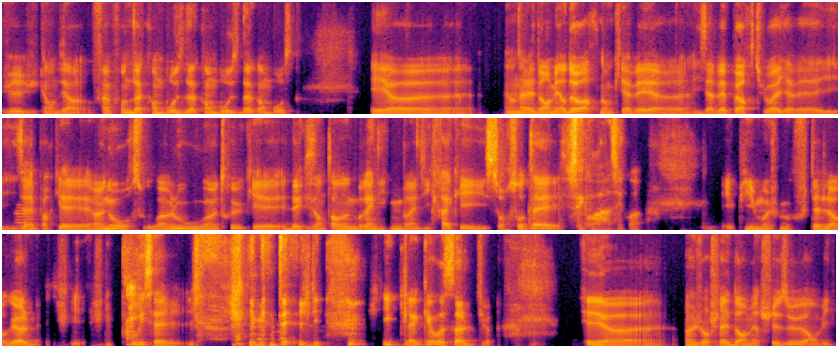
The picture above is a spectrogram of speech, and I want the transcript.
je, comment dire, au fin fond de la Cambrousse, de la Cambrousse, de la Cambrousse. Et euh, on allait dormir dehors, donc il y avait, euh, ils avaient peur, tu vois, il y avait, ils avaient peur qu'il y ait un ours ou un loup ou un truc, et dès qu'ils entendaient une brindille, une brindille craquer, ils sursautaient, c'est quoi, c'est quoi? Et puis moi, je me foutais de leur gueule, mais je les, je les pourrissais, je, les mettais, je les, claquais au sol, tu vois. Et euh, un jour, je suis allé dormir chez eux en ville.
